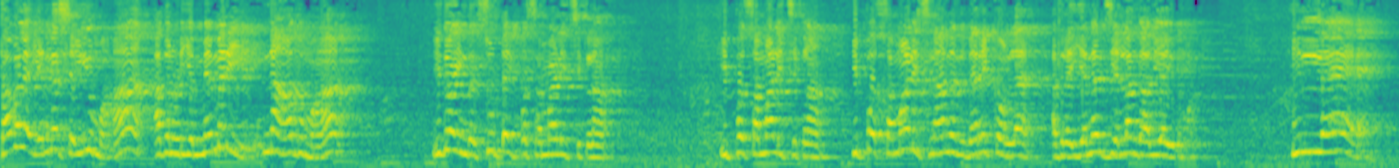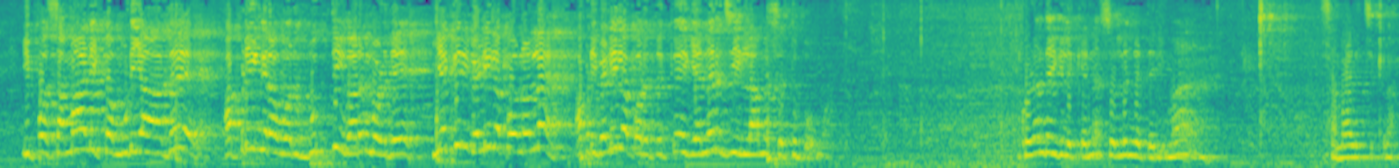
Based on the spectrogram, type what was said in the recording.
தவளை என்ன செய்யுமா? அதனுடைய மெமரி என்ன ஆகுமா? இதோ இந்த சூட்டை இப்போ சமாளிச்சுக்கலாம். இப்போ சமாளிச்சுக்கலாம். இப்போ சமாளிச்சுனான்னு அது விரைக்கும்ல. அதுல எனர்ஜி எல்லாம் காலியாயிருமா? இல்ல. இப்போ சமாளிக்க முடியாது அப்படிங்கிற ஒரு புத்தி வரும் பொழுது எகிரி வெளியில போனோம்ல அப்படி வெளியில போறதுக்கு எனர்ஜி இல்லாம செத்து போமா குழந்தைகளுக்கு என்ன சொல்லுங்க தெரியுமா? சமாளிச்சுக்கலாம்.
